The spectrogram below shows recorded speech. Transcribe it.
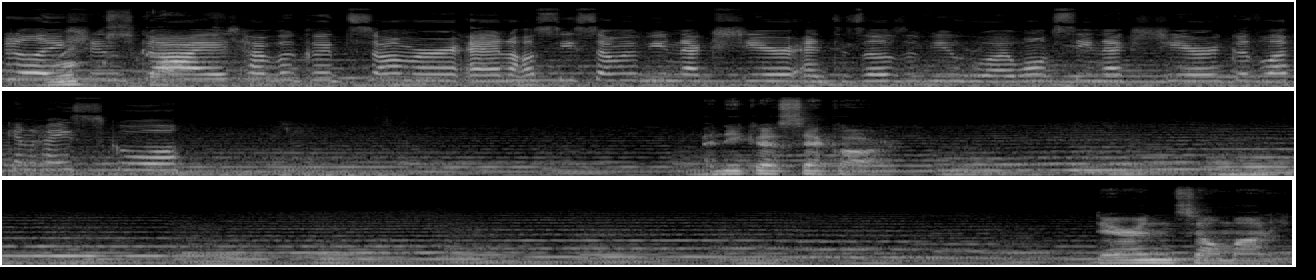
Congratulations, guys. Have a good summer, and I'll see some of you next year. And to those of you who I won't see next year, good luck in high school. Anika Sekar. Darren Salmani.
